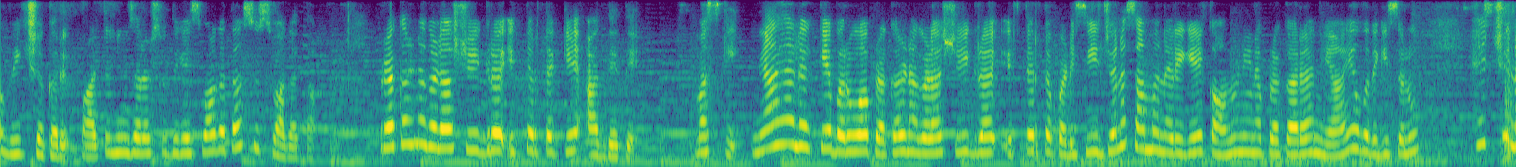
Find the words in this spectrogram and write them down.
ವೀಕ್ಷಕರೇ, ಪಾಟೀಲ್ ಅಲರ್ಟ್ ಸುದ್ದಿಗೆ ಸ್ವಾಗತ, ಸುಸ್ವಾಗತ. ಪ್ರಕರಣಗಳ ಶೀಘ್ರ ಇತ್ಯರ್ಥಕ್ಕೆ ಆದ್ಯತೆ. ಮಸ್ಕಿ, ನ್ಯಾಯಾಲಯಕ್ಕೆ ಬರುವ ಪ್ರಕರಣಗಳ ಶೀಘ್ರ ಇತ್ಯರ್ಥಪಡಿಸಿ ಜನಸಾಮಾನ್ಯರಿಗೆ ಕಾನೂನಿನ ಪ್ರಕಾರ ನ್ಯಾಯ ಒದಗಿಸಲು ಹೆಚ್ಚಿನ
